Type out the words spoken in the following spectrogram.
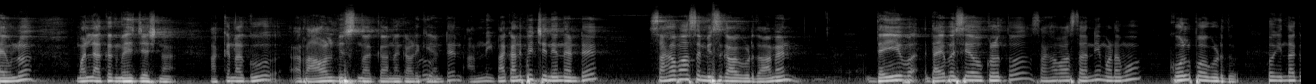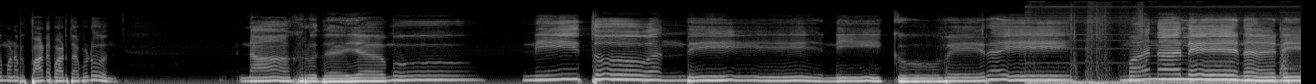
టైంలో మళ్ళీ అక్కకు మెసేజ్ చేసిన. అక్క నాకు రావాలనిపిస్తుంది అక్క నా కాడికి అంటే అన్ని నాకు అనిపించింది ఏంటంటే సహవాసం మిస్ కాకూడదు. ఆమె దైవ దైవ సేవకులతో సహవాసాన్ని మనము కోల్పోకూడదు. ఇందాక మనం పాట పాడేటప్పుడు నా హృదయము నీతో అంది నీకు వేరై మనలేనని.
